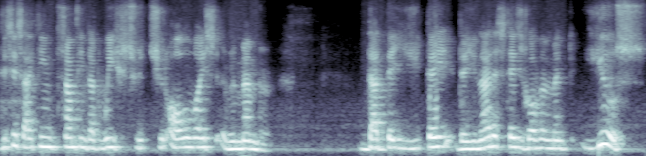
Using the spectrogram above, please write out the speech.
this is, I think, something that we should, should always remember that the, they, the United States government used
